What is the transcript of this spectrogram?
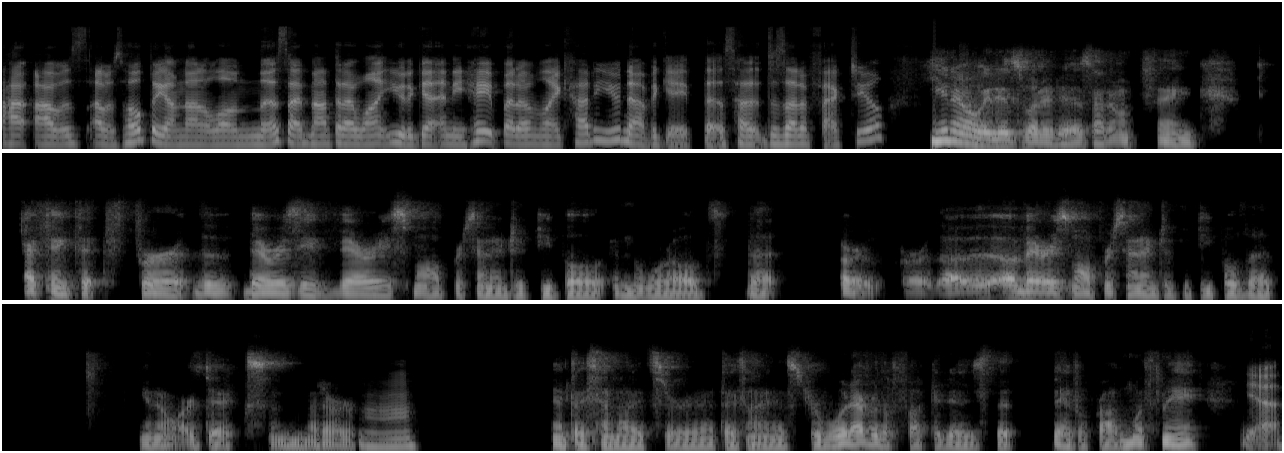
I, I, was, I was hoping I'm not alone in this. I'm not that I want you to get any hate, but I'm like, how do you navigate this? How does that affect you? You know, it is what it is. I don't think. I think that for the there is a very small percentage of people in the world that, or or the, a very small percentage of the people that, you know, are dicks and that are mm-hmm. anti-Semites or anti-Zionist or whatever the fuck it is that they have a problem with me. Yeah.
